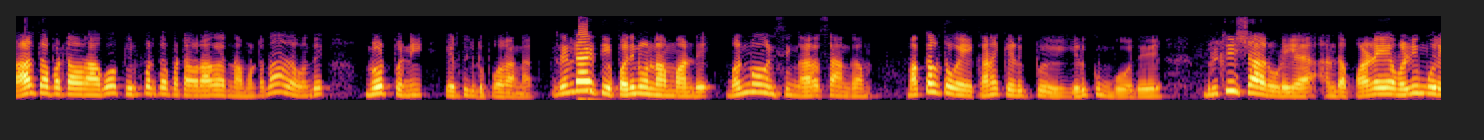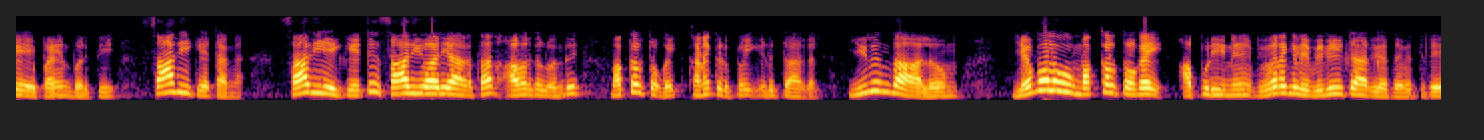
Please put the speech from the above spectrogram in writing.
தாழ்த்தப்பட்டவராகவோ பிற்படுத்தப்பட்டவராக இருந்தால் மட்டும்தான் அதை வந்து நோட் பண்ணி எடுத்துக்கிட்டு போகிறாங்க ரெண்டாயிரத்தி பதினொன்றாம் ஆண்டு மன்மோகன் சிங் அரசாங்கம் மக்கள் தொகை கணக்கெடுப்பு எடுக்கும்போது பிரிட்டிஷாருடைய அந்த பழைய வழிமுறையை பயன்படுத்தி சாதியை கேட்டாங்க. சாதியை கேட்டு சாதி வாரியாகத்தான் அவர்கள் வந்து மக்கள் தொகை கணக்கெடுப்பை எடுத்தார்கள். இருந்தாலும் எவ்வளவு மக்கள் தொகை அப்படின்னு விவரங்களை வெளியிட்டார்களே தவிர்த்து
